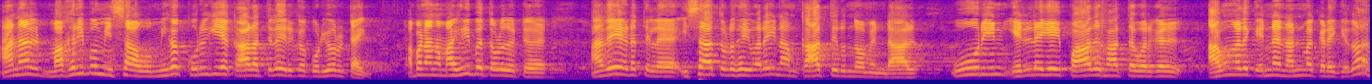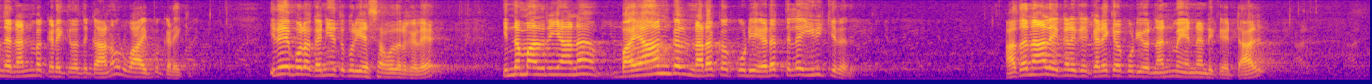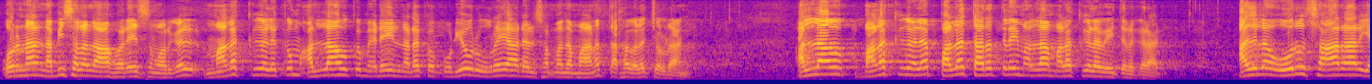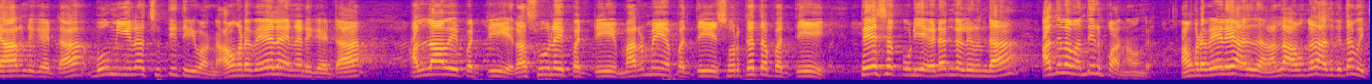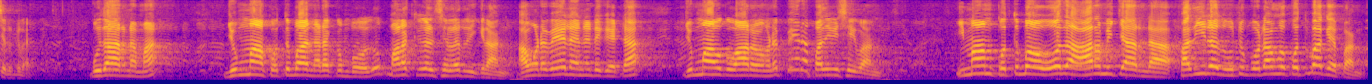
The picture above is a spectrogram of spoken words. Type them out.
ஆனால் மஹரிபும் இசாவும் மிக குறுகிய காலத்தில் இருக்கக்கூடிய ஒரு டைம் அப்போ நாங்கள் மஹரிபை தொழுதுட்டு அதே இடத்துல இசா தொழுகை வரை நாம் காத்திருந்தோம் என்றால் ஊரின் எல்லையை பாதுகாத்தவர்கள் அவங்களுக்கு என்ன நன்மை கிடைக்குதோ அந்த நன்மை கிடைக்கிறதுக்கான ஒரு வாய்ப்பு கிடைக்கும். இதே போல் கண்ணியத்துக்குரிய சகோதரர்களே இந்த மாதிரியான பயான்கள் நடக்கக்கூடிய இடத்துல இருக்கிறது. அதனால் எங்களுக்கு கிடைக்கக்கூடிய ஒரு நன்மை என்னன்னு கேட்டால் ஒரு நாள் நபி ஸல்லல்லாஹு அவர்கள் மலக்குகளுக்கும் அல்லாவுக்கும் இடையில் நடக்கக்கூடிய ஒரு உரையாடல் சம்பந்தமான தகவலை சொல்கிறாங்க அல்லாஹ் மலக்குகளை பல தரத்திலையும் அல்லாஹ் மலக்குகளை வைத்திருக்கிறான். அதில் ஒரு சாரார் யாருன்னு கேட்டால் பூமியில் சுற்றி திரிவாங்க. அவங்களோட வேலை என்னன்னு கேட்டால் அல்லாவை பற்றி ரசூலை பற்றி மர்மையை பற்றி சொர்க்கத்தை பற்றி பேசக்கூடிய இடங்கள் இருந்தால் அதில் வந்து இருப்பாங்க அவங்க. அவங்களோட வேலையே அதுதான். நல்லா அவங்கள அதுக்கு தான் வச்சிருக்கிறாங்க உதாரணமாக ஜும்மா கொத்துபா நடக்கும்போது மலக்குகள் சிலர் இருக்கிறாங்க. அவங்களோட வேலை என்னென்னு கேட்டால் ஜும்மாவுக்கு வாரவங்களோட பேரை பதிவு செய்வாங்க. இமாம் கொத்துபா ஓத ஆரம்பிச்சாருண்டா பதியில் அது விட்டு போட்டு அவங்க கொத்துபா கேட்பாங்க.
